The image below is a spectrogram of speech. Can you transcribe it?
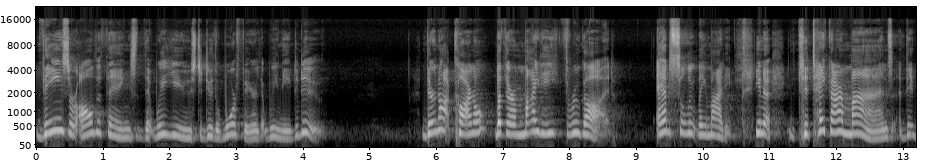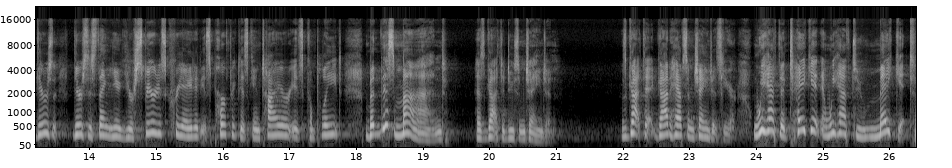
These are all the things that we use to do the warfare that we need to do. They're not carnal, but they're mighty through God. Absolutely mighty. You know to take our minds there's there's this thing you know, your spirit is created it's perfect it's entire it's complete but this mind has got to do some changing. It's got to got to have some changes here. We have to take it and we have to make it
